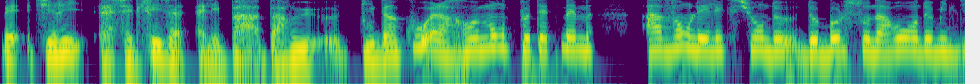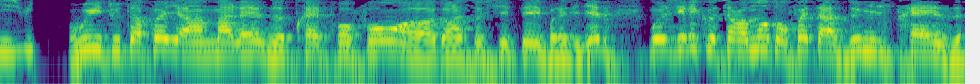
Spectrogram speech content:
Mais Thierry, cette crise, elle n'est pas apparue euh, tout d'un coup, elle remonte peut-être même avant l'élection de, de, Bolsonaro en 2018 Oui, tout à fait. Il y a un malaise très profond euh, dans la société brésilienne. Moi, je dirais que ça remonte en fait à 2013.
